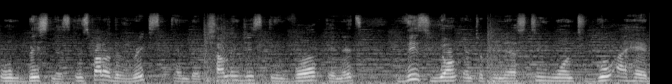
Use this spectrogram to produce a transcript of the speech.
own business. In spite of the risks and the challenges involved in it, these young entrepreneurs still want to go ahead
